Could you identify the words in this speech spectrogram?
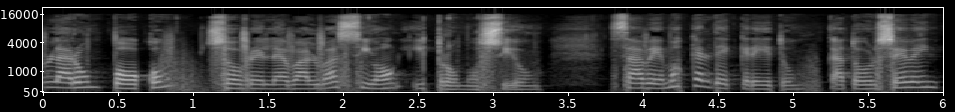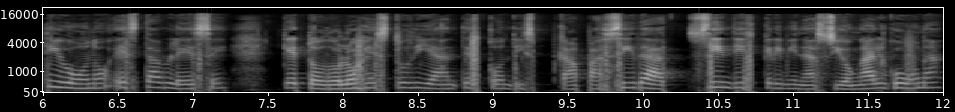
hablar un poco sobre la evaluación y promoción. Sabemos que el decreto 1421 establece que todos los estudiantes con discapacidad, sin discriminación alguna,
